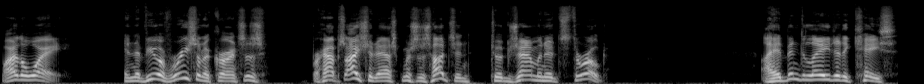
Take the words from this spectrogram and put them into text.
By the way, in the view of recent occurrences, perhaps I should ask Mrs. Hudson to examine its throat. I had been delayed at a case,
